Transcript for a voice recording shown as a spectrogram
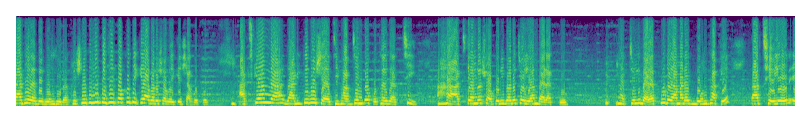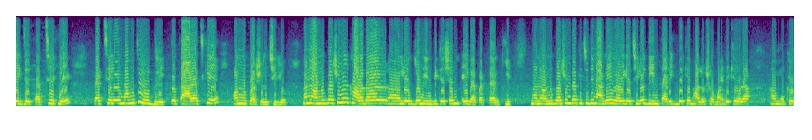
রাধে রাধে বন্ধুরা কৃষ্ণতুলি পেজের পক্ষ থেকে আবারও সবাইকে স্বাগত। আজকে আমরা গাড়িতে বসে আছি, ভাবছেন তো কোথায় যাচ্ছি? আজকে আমরা সপরিবারে চললাম ব্যারাকপুর। অ্যাকচুয়ালি ব্যারাকপুরে আমার এক বোন থাকে, তার ছেলের, এই যে তার ছেলে তার ছেলের নাম হচ্ছে রুদ্রিক। তো তার আজকে অন্নপ্রাশন ছিল। মানে অন্নপ্রাশনের খাওয়া দাওয়ার লোকজন ইনভিটেশন এই ব্যাপারটা আর কি। মানে অন্নপ্রাশনটা কিছুদিন আগেই হয়ে গেছিল। দিন তারিখ দেখে, ভালো সময় দেখে ওরা মুখে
